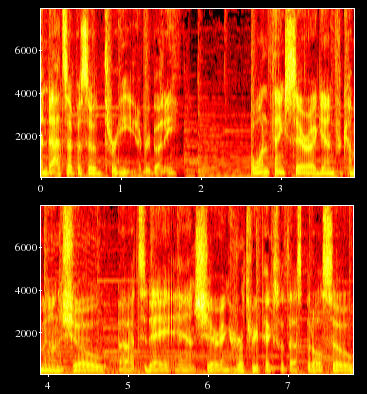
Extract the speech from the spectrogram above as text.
And that's episode three, everybody. I want to thank Sarah again for coming on the show uh, today and sharing her three picks with us, but also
